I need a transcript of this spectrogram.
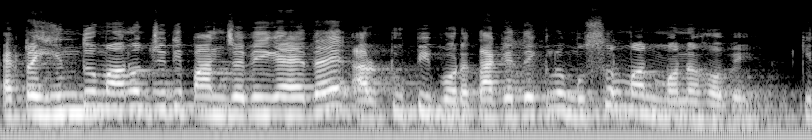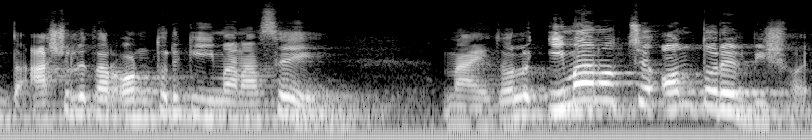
একটা হিন্দু মানুষ যদি পাঞ্জাবি গায়ে দেয় আর টুপি পরে, তাকে দেখলে মুসলমান মনে হবে। কিন্তু আসলে তার অন্তরে কি ইমান আছে? নাই। তাহলে ইমান হচ্ছে অন্তরের বিষয়।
